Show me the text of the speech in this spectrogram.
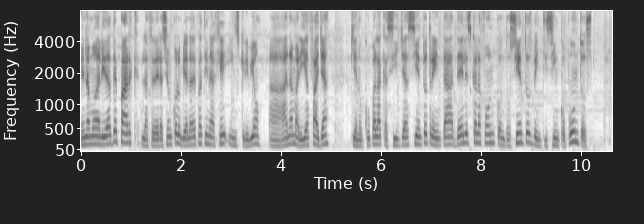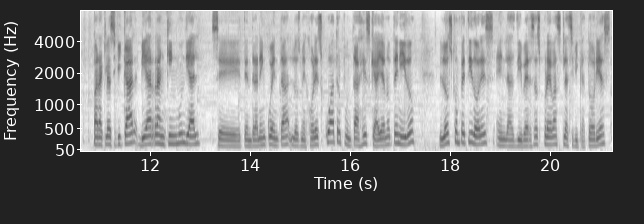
En la modalidad de park, la Federación Colombiana de Patinaje inscribió a Ana María Falla, quien ocupa la casilla 130 del escalafón con 225 puntos. Para clasificar vía ranking mundial, se tendrán en cuenta los mejores cuatro puntajes que hayan obtenido los competidores en las diversas pruebas clasificatorias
